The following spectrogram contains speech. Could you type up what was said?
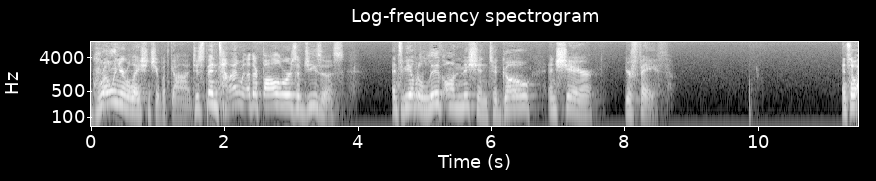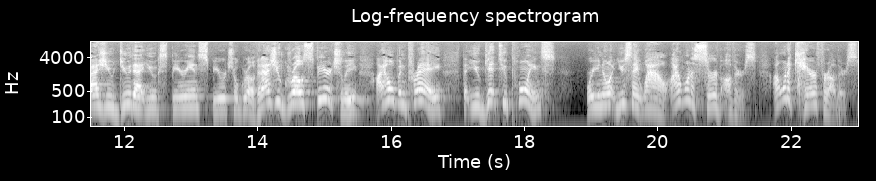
grow in your relationship with God, to spend time with other followers of Jesus, and to be able to live on mission to go and share your faith. And so, as you do that, you experience spiritual growth. And as you grow spiritually, I hope and pray that you get to points where you know what? You say, wow, I want to serve others, I want to care for others.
